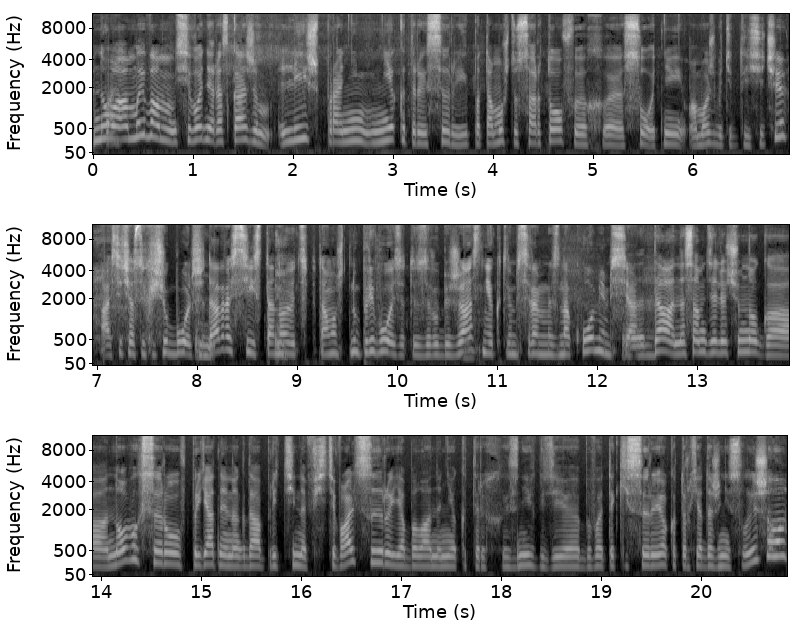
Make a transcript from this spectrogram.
Ну, а мы вам сегодня расскажем лишь про некоторые сыры, потому что сортов их э, сотни, а может быть и тысячи. А сейчас их еще больше, да, в России становится, потому что, ну, привозят из-за рубежа, с некоторыми сырами мы знакомимся. Э, да, на самом деле очень много новых сыров. Приятно иногда прийти на фестиваль сыра. Я была на некоторых из них, где бывают такие сыры, о которых я даже не слышала.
